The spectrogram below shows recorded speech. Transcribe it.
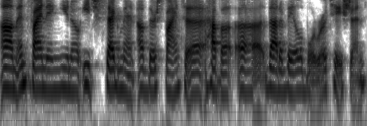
um, and finding, you know, each segment of their spine to have a, uh, that available rotation.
